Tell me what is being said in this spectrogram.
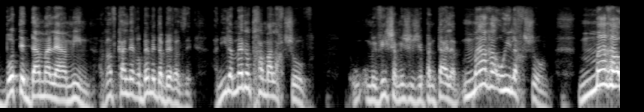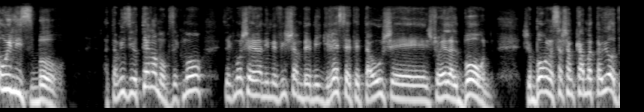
בוא תדע מה להאמין. הרב קלנר הרבה מדבר על זה. אני אלמד אותך מה לחשוב. הוא מביא שם מישהי שפנתה אליו. מה ראוי לחשוב? מה ראוי לסבור? אתה מבין? זה יותר עמוק. זה כמו, זה כמו שאני מביא שם במגרסת את ההוא ששואל על בורן, שבורן עשה שם כמה טעויות.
